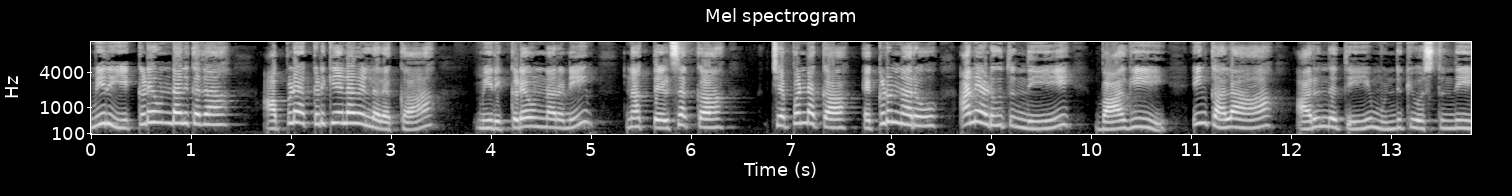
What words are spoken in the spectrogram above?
మీరు ఇక్కడే ఉండాలి కదా? అప్పుడే అక్కడికి ఎలా వెళ్ళారక్క? మీరు ఇక్కడే ఉన్నారని నాకు తెలుసక్క. చెప్పండి అక్క ఎక్కడున్నారు? అని అడుగుతుంది బాగి. ఇంకలా అరుంధతి ముందుకి వస్తుంది.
